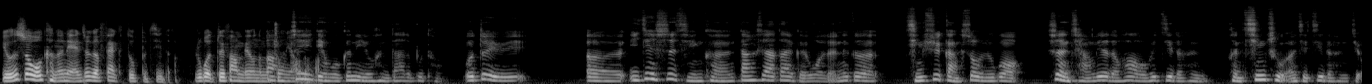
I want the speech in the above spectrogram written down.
有的时候我可能连这个 fact 都不记得。如果对方没有那么重要，这一点我跟你有很大的不同。我对于呃一件事情，可能当下带给我的那个情绪感受，如果是很强烈的话，我会记得很。很清楚，而且记得很久，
